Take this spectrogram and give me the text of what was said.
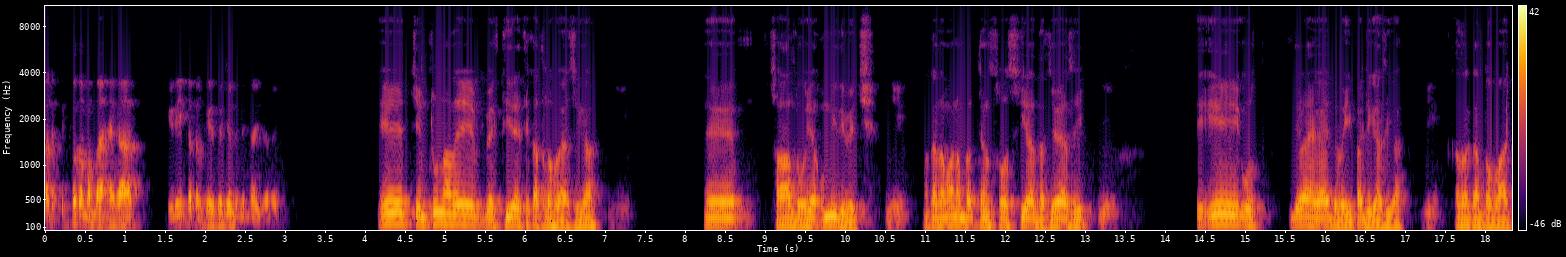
ਸਰ ਕਿੱਥੋਂ ਦਾ ਬੰਦਾ ਹੈਗਾ? ਕਿਹੜੇ ਕਤਲ ਕੇਸ ਵਿੱਚ ਲਿਖਦਾ ਜੀ ਸਰ? ਇਹ ਚਿੰਟੂ ਨਾਂ ਦੇ ਵਿਅਕਤੀ ਦਾ ਇੱਥੇ ਕਤਲ ਹੋਇਆ ਸੀਗਾ। ਜੀ। ਤੇ ਸਾਲ 2019 ਦੇ ਵਿੱਚ ਜੀ। ਮੁਕੱਦਮਾ ਨੰਬਰ 380 ਦਾ ਦਰਜ ਹੋਇਆ ਸੀ। ਜੀ। ਤੇ ਇਹ ਉਸ ਜਿਹੜਾ ਹੈਗਾ ਦੁਬਈ ਭੱਜ ਗਿਆ ਸੀਗਾ। ਜੀ। ਕਤਲ ਕਰਨ ਤੋਂ ਬਾਅਦ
